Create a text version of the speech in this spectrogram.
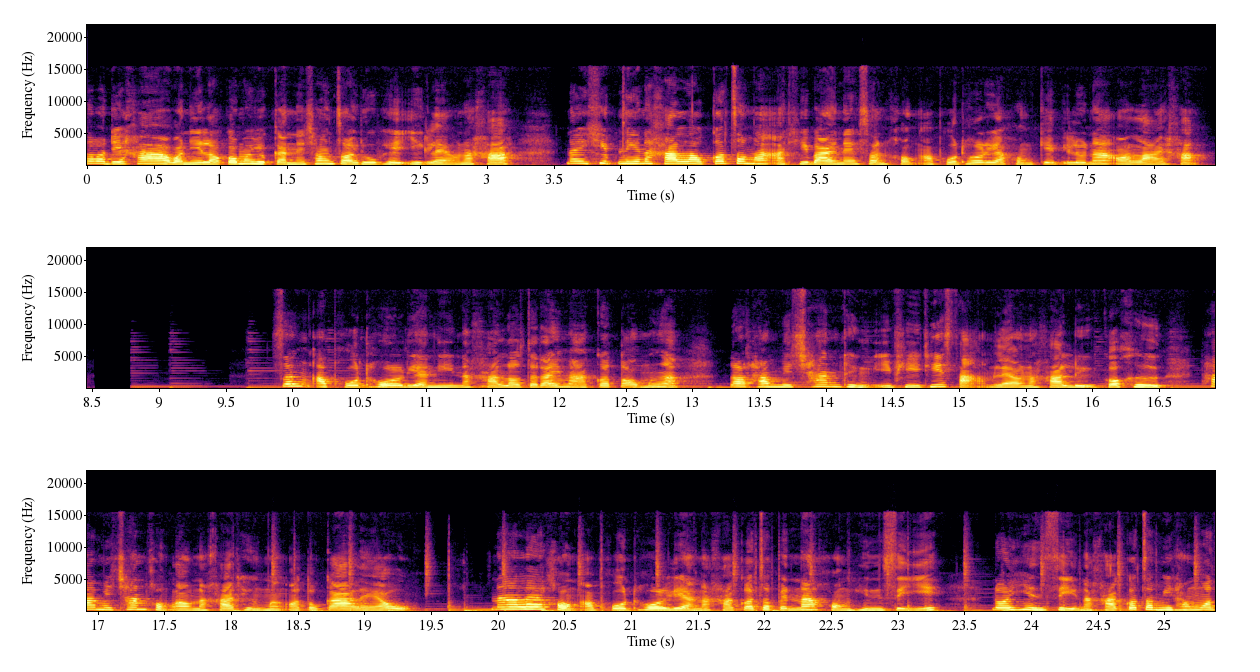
สวัสดีค่ะ วันนี้เราก็มาอยู่กันในช่อง Joy to Play อีกแล้วนะคะ ในคลิปนี้นะคะ เราก็จะมาอธิบายในส่วนของ a p o t o r i a ของเกม Illuna ออนไลน์ค่ะ ซึ่ง a p o t o r i a นี้นะคะ เราจะได้มาก็ต่อเมื่อ เราทำมิชชั่นถึง EP ที่ 3 แล้วนะคะ หรือก็คือถ้ามิชชั่นของเรานะคะถึงเมืองออโตกาแล้ว หน้าแรกของ a p o t o r i a นะคะ ก็จะเป็นหน้าของหินสี โดยหินสีนะคะ ก็จะมีทั้งหมด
